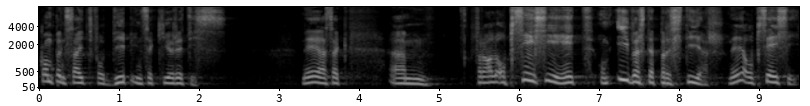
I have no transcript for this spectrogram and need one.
compensate for deep insecurities. Nee, as ek ehm um, veral 'n obsessie het om iewers te presteer, nê, nee, obsessie.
